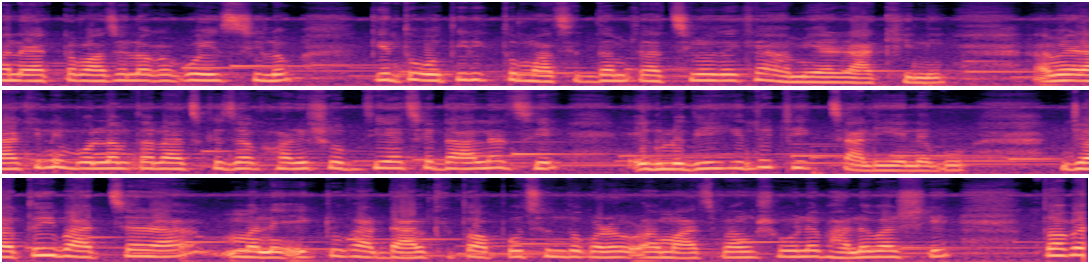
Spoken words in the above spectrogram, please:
মানে একটা মাছালা কাকু এসেছিল, কিন্তু অতিরিক্ত মাছের দাম চাচ্ছিল দেখে আমি আর রাখিনি। আমি আর রাখিনি, বললাম তাহলে আজকে যা ঘরে সবজি আছে, ডাল আছে, এগুলো দিয়ে কিন্তু ঠিক চালিয়ে নেব। যতই বাচ্চারা মানে একটু ডাল খেতে অপছন্দ করে, ওরা মাছ, মাংস হলে ভালোবাসে তবে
